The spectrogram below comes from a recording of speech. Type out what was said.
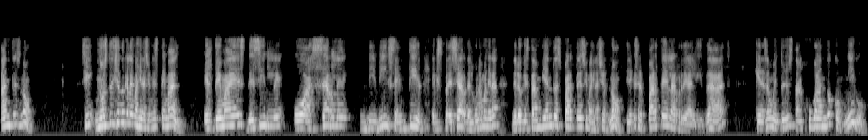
Antes no. ¿Sí? No estoy diciendo que la imaginación esté mal. El tema es decirle o hacerle vivir, sentir, expresar de alguna manera de lo que están viendo es parte de su imaginación. No, tiene que ser parte de la realidad que en ese momento ellos están jugando conmigo.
